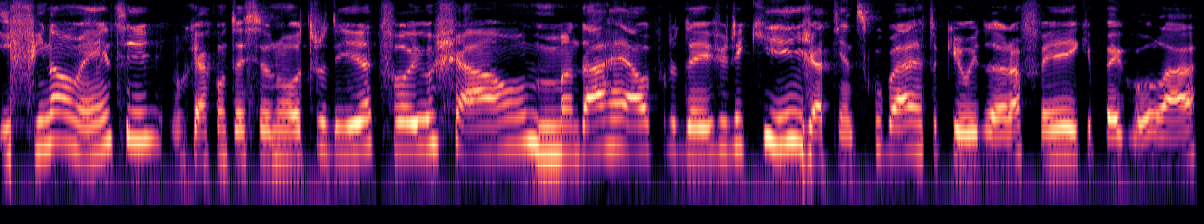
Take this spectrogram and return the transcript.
E finalmente, o que aconteceu no outro dia foi o Shawn mandar real pro David que já tinha descoberto que o ídolo era fake, pegou lá.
